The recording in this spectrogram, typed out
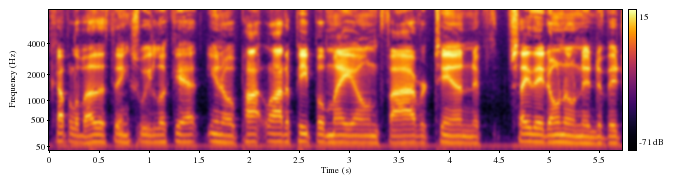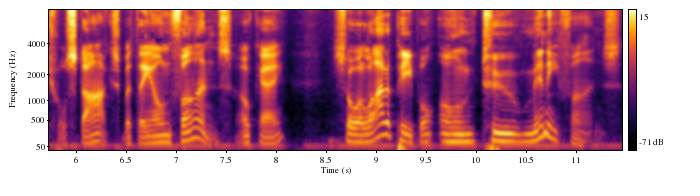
couple of other things we look at. You know a lot of people may own five or ten. If say they don't own individual stocks but they own funds okay? So a lot of people own too many funds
